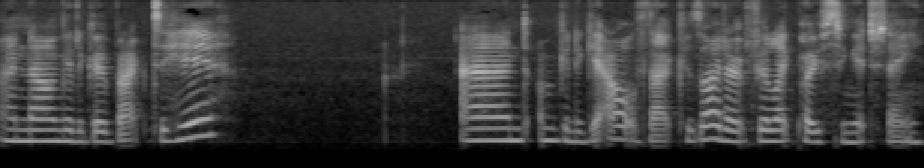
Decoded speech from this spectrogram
And now I'm going to go back to here. And I'm going to get out of that because I don't feel like posting it today.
